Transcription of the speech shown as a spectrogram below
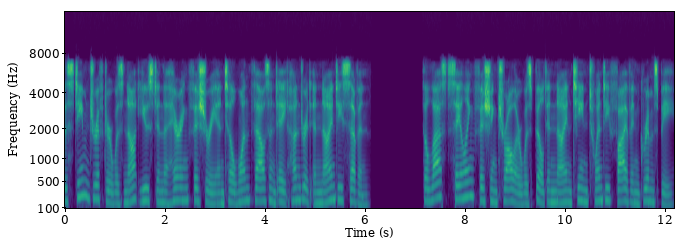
The steam drifter was not used in the herring fishery until 1897. The last sailing fishing trawler was built in 1925 in Grimsby.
